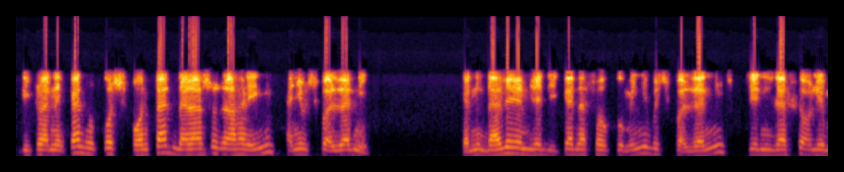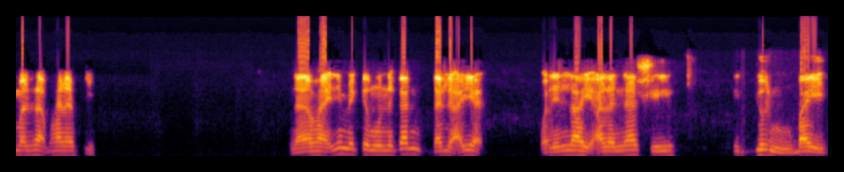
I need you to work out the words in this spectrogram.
dikarenakan hukum spontan dan langsung dalam hal ini hanya bersifat zani. Kerana dalil yang menjadikan asal hukum ini bersifat zani seperti yang dijelaskan oleh mazhab Hanafi. Dalam hal ini mereka menggunakan dalil ayat. Walillahi ala nasi hijun bait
